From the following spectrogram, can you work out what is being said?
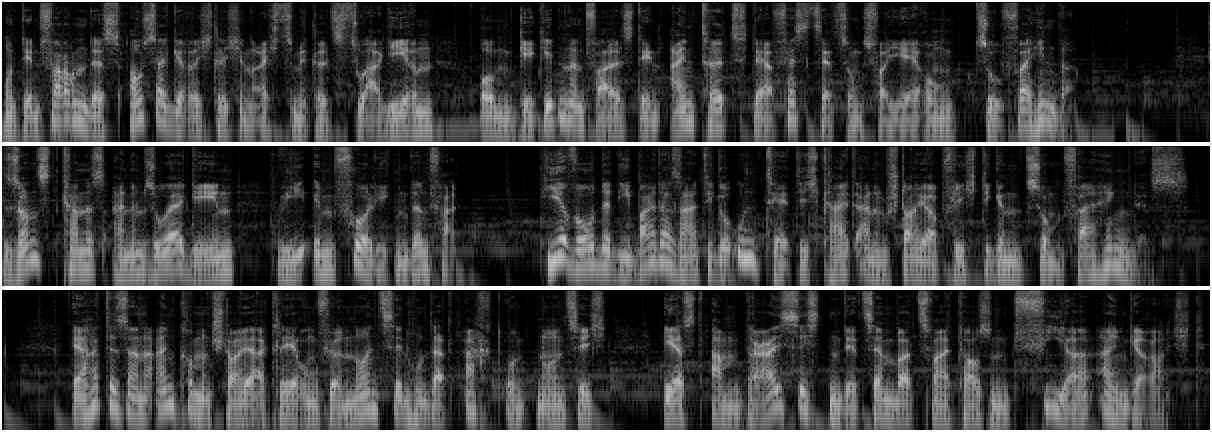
und in Form des außergerichtlichen Rechtsmittels zu agieren, um gegebenenfalls den Eintritt der Festsetzungsverjährung zu verhindern. Sonst kann es einem so ergehen wie im vorliegenden Fall. Hier wurde die beiderseitige Untätigkeit einem Steuerpflichtigen zum Verhängnis. Er hatte seine Einkommensteuererklärung für 1998 erst am 30. Dezember 2004 eingereicht.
